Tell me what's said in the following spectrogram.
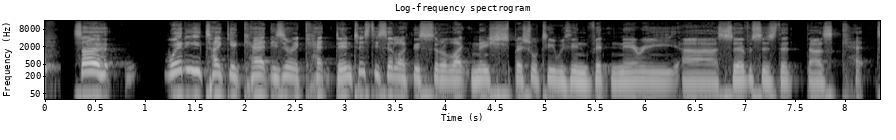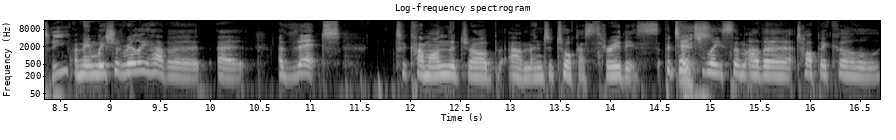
so where do you take your cat? Is there a cat dentist? Is there like this sort of like niche specialty within veterinary uh, services that does cat teeth? I mean, we should really have a, a, a vet to come on the job um, and to talk us through this. Potentially yes. some other topical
